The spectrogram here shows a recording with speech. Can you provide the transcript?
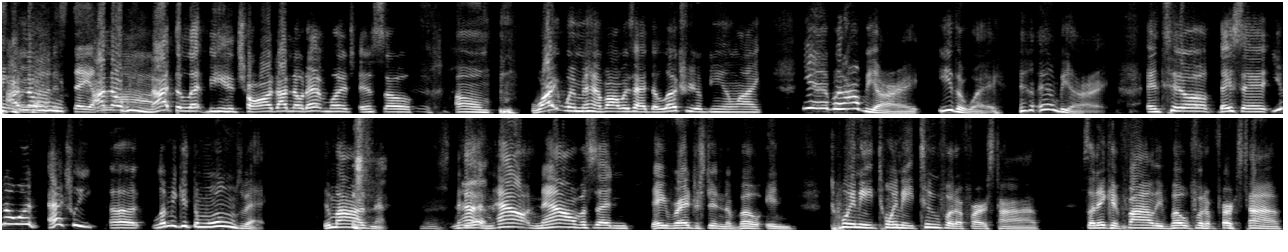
I know trying to who- stay I know who not to let be in charge. I know that much. And so um white women have always had the luxury of being like, yeah, but I'll be all right. Either way, it'll be all right. Until they said, you know what? Actually, uh, let me get them wounds back. Them eyes now. Now, Yeah. now, now all of a sudden they registered to vote in 2022 for the first time. So they can finally vote for the first time.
